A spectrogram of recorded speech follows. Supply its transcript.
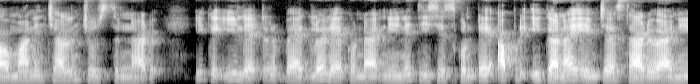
అవమానించాలని చూస్తున్నాడు. ఇక ఈ లెటర్ బ్యాగ్లో లేకుండా నేనే తీసేసుకుంటే అప్పుడు ఈ ఘన ఏం చేస్తాడు అని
